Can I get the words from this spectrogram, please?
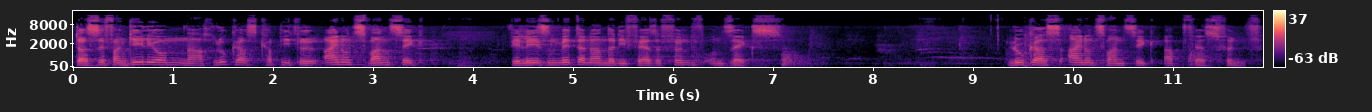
Das Evangelium nach Lukas, Kapitel 21. Wir lesen miteinander die Verse 5 und 6. Lukas 21 ab Vers 5.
